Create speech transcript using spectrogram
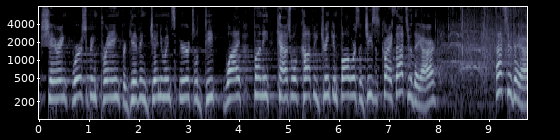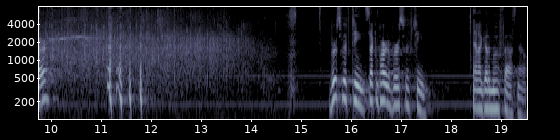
sharing, worshiping, praying, forgiving, genuine, spiritual, deep, wide, funny, casual, coffee drinking followers of Jesus Christ. That's who they are. That's who they are. verse 15, second part of verse 15. And I got to move fast now.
